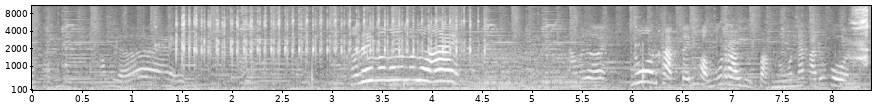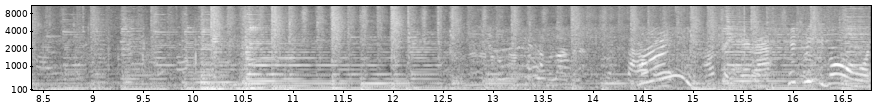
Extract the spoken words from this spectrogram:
นะคะทุกคนเข้ามาเลย มาเลยมาเลยมาเลยเอามาเลย นู่นค่ะเต็นท์ของพวกเราอยู่ฝั่งนู้นนะคะ ทุกคน ไม่เขาเสร็จแล้วชิดวิกิโมน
